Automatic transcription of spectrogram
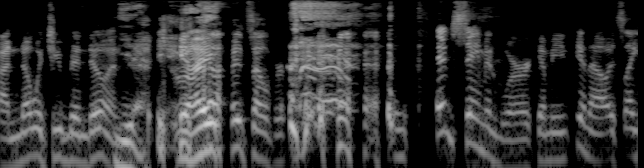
I know what you've been doing. yeah, You know, right? it's over. and same in work. I mean, you know, it's like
